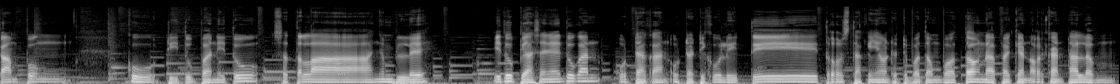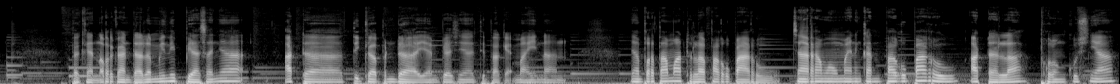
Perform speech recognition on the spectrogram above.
kampungku di Tuban itu setelah nyembelih itu biasanya itu kan udah kan udah dikuliti terus dagingnya udah dipotong-potong. Nah bagian organ dalam bagian organ dalam ini biasanya ada tiga benda yang biasanya dipakai mainan. Yang pertama adalah paru-paru. Cara memainkan paru-paru adalah bronkusnya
